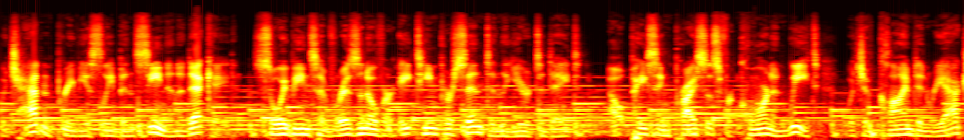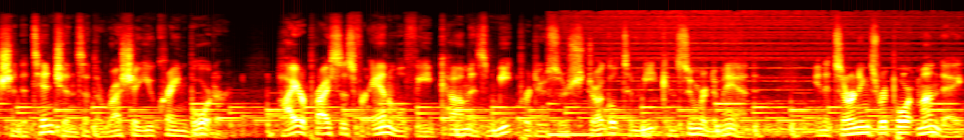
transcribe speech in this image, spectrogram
which hadn't previously been seen in a decade. Soybeans have risen over 18% in the year to date, outpacing prices for corn and wheat, which have climbed in reaction to tensions at the Russia Ukraine border. Higher prices for animal feed come as meat producers struggle to meet consumer demand. In its earnings report Monday,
